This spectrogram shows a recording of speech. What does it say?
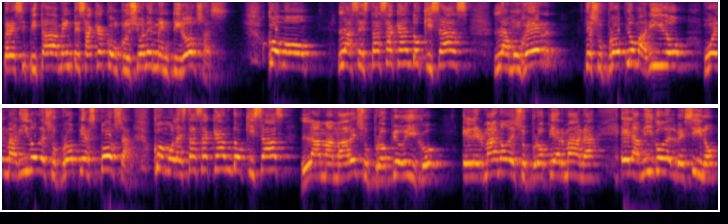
precipitadamente saca conclusiones mentirosas, como las está sacando quizás la mujer de su propio marido o el marido de su propia esposa, como la está sacando quizás la mamá de su propio hijo, el hermano de su propia hermana, el amigo del vecino,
